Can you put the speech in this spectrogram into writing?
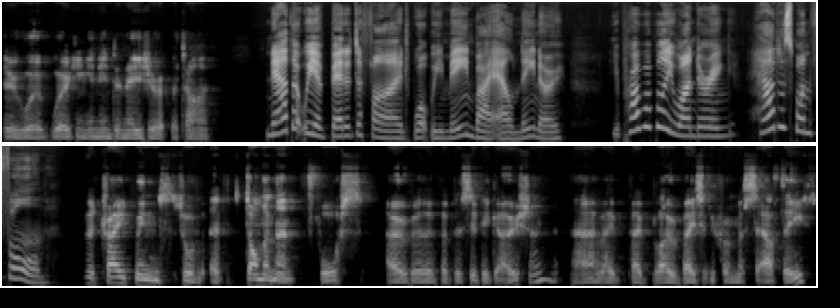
who were working in Indonesia at the time. Now that we have better defined what we mean by El Nino, you're probably wondering how does one form? The trade wind's sort of a dominant force over the Pacific Ocean. Uh, they, they blow basically from the southeast.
